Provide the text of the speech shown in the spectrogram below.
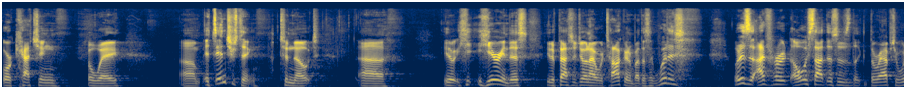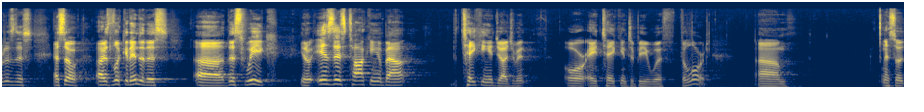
or catching away. Um, it's interesting to note, uh, you know, he, hearing this, you know, Pastor Joe and I were talking about this, like, what is, what is it? I've heard, always thought this was the, the rapture. What is this? And so I was looking into this uh, this week. You know, is this talking about taking a judgment or a taking to be with the Lord? Um, and so,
